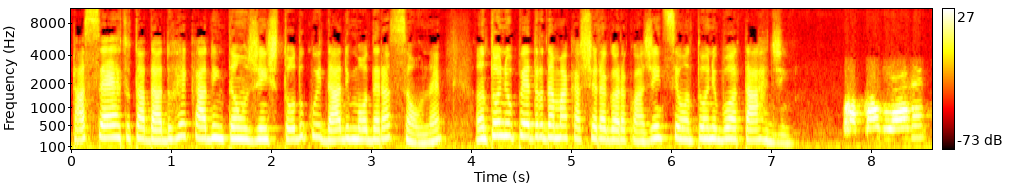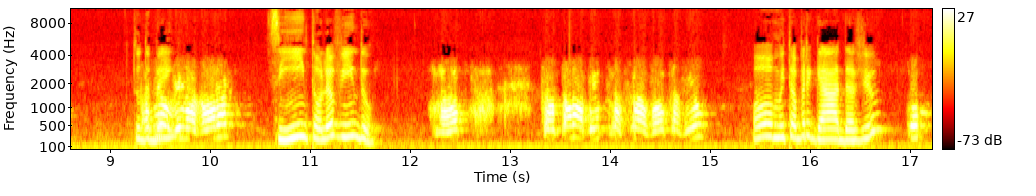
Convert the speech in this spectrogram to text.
Tá certo, tá dado o recado, então, gente, todo cuidado e moderação, né? Antônio Pedro da Macaxeira agora com a gente. Seu Antônio, boa tarde. Boa tarde, Ellen. Tudo tá bem? me ouvindo agora? Sim, tô lhe ouvindo. Nossa, então parabéns pela sua volta, viu? Oh, muito obrigada, viu? Eu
